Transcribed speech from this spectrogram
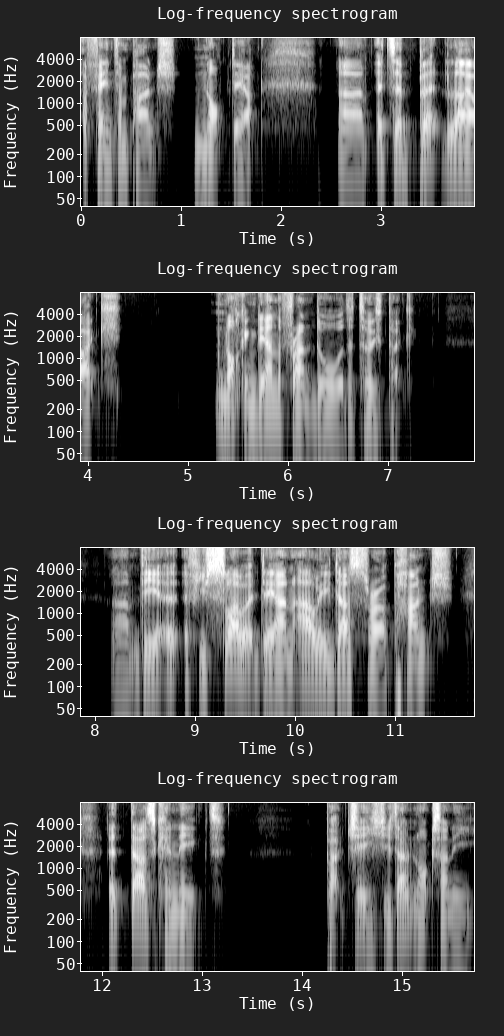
a phantom punch, knocked out. Um, it's a bit like knocking down the front door with a toothpick. Um, there, if you slow it down, Ali does throw a punch. It does connect, but geez, you don't knock Sonny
